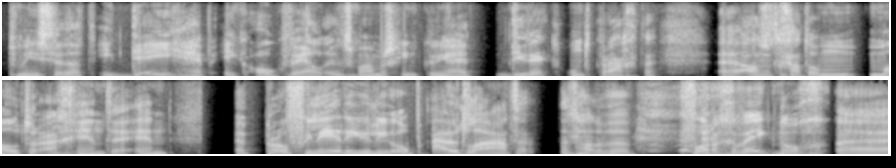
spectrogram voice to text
tenminste, dat idee heb ik ook wel eens. Maar misschien kun jij het direct ontkrachten. Als het gaat om motoragenten en profileren jullie op uitlaten? Dat hadden we vorige week nog. eh,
